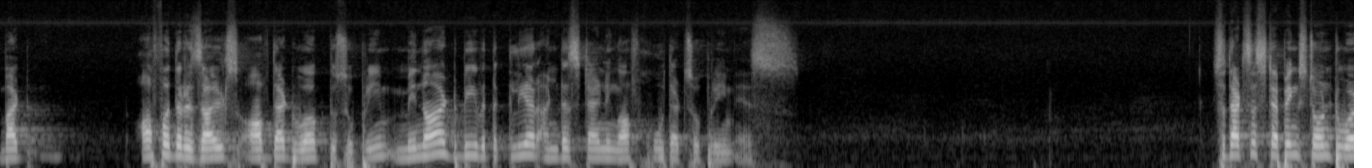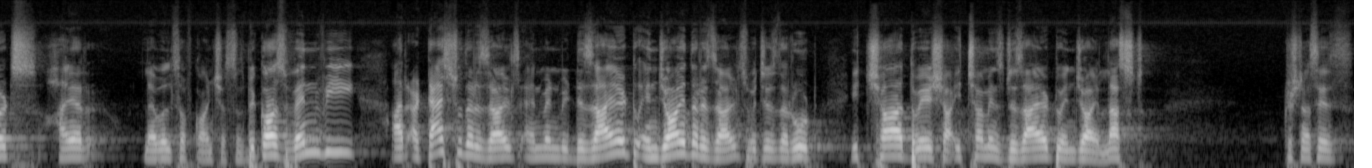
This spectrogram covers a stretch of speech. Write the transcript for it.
but offer the results of that work to Supreme may not be with a clear understanding of who that Supreme is. So that's a stepping stone towards higher levels of consciousness. Because when we are attached to the results and when we desire to enjoy the results, which is the root, icha dvesha, icha means desire to enjoy, lust. Krishna says,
